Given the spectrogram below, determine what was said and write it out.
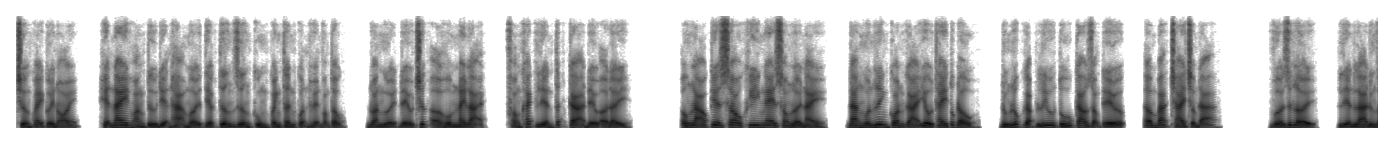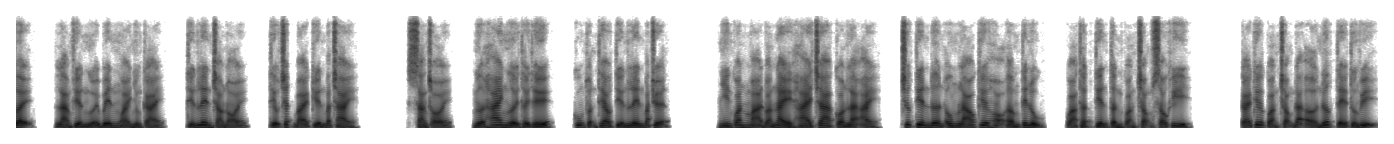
Trường quầy cười nói, hiện nay hoàng tử điện hạ mời tiệc tương dương cùng quanh thân quận huyện vọng tộc, đoàn người đều trước ở hôm nay lại phòng khách liền tất cả đều ở đấy ông lão kia sau khi nghe xong lời này, đang muốn linh con gái yêu thay túc đầu, đúng lúc gặp lưu tú cao giọng đều âm bác trai chậm đã. Vừa dứt lời, liền là đứng dậy, làm phiền người bên ngoài nhường cái, tiến lên chào nói, tiểu chất bái kiến bắt trai. Sáng chói, ngựa hai người thấy thế, cũng thuận theo tiến lên bắt chuyện. Nhìn quan mà đoán này hai cha con là ai, trước tiên đơn ông lão kia họ âm tiết lục, quả thật tiên tần quan trọng sau khi. Cái kia quan trọng đã ở nước tề tướng vị,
